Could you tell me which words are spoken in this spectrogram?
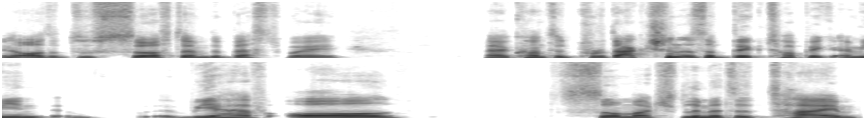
in order to serve them the best way. Uh, content production is a big topic. I mean, we have all so much limited time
